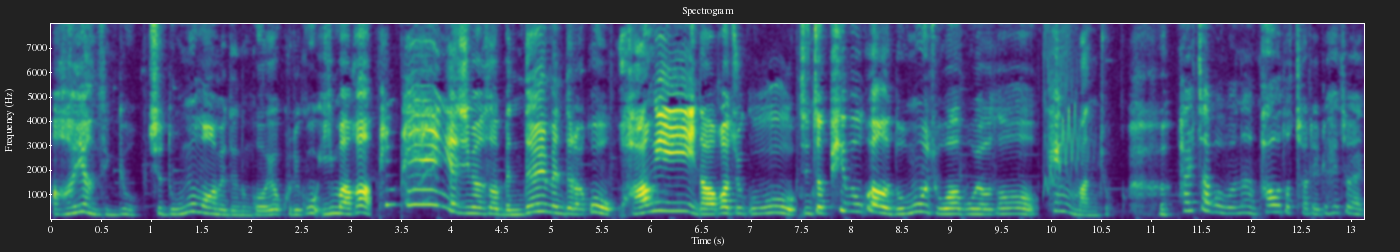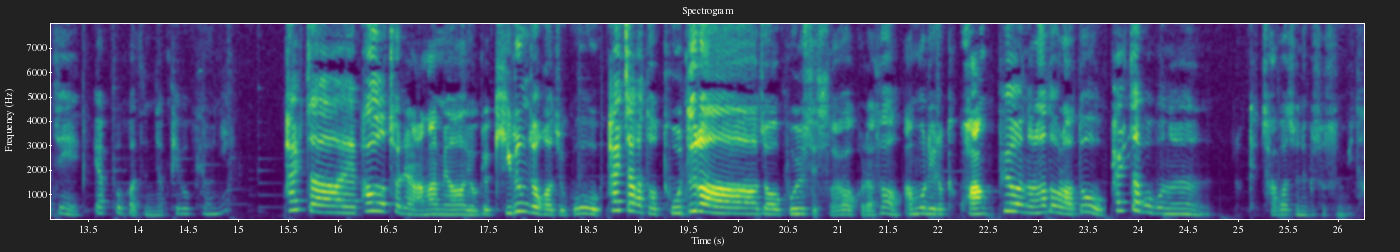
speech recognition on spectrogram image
아예 안 생겨. 진짜 너무 마음에 드는 거예요. 그리고 이마가 팽팽해지면서 맨들맨들하고 광이 나가지고 진짜 피부가 너무 좋아 보여서 팽 만족. 팔자 부분은 파우더 처리를 해줘야지 예쁘거든요. 피부 표현이. 팔자에 파우더 처리를 안 하면 여기 기름 져가지고 팔자가 더 도드라져 보일 수 있어요. 그래서 아무리 이렇게 광 표현을 하더라도 팔자 부분은 이렇게 잡아주는 게 좋습니다.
